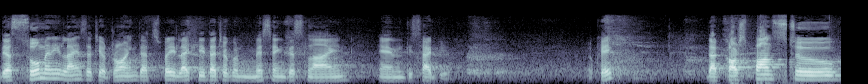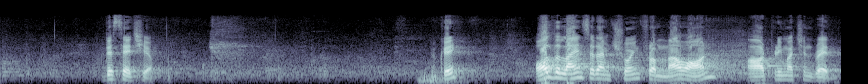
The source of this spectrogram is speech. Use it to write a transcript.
There are so many lines that you're drawing that's very likely that you're going to be missing this line in the side view. Okay, that corresponds to this edge here. Okay, all the lines that I'm showing from now on are pretty much in red.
